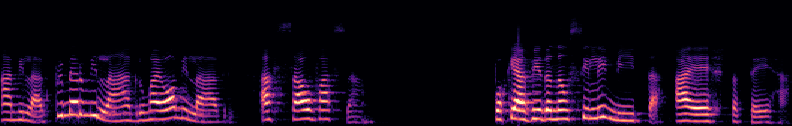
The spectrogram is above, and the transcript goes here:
a milagre. primeiro milagre, o maior milagre, a salvação. Porque a vida não se limita a esta terra.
